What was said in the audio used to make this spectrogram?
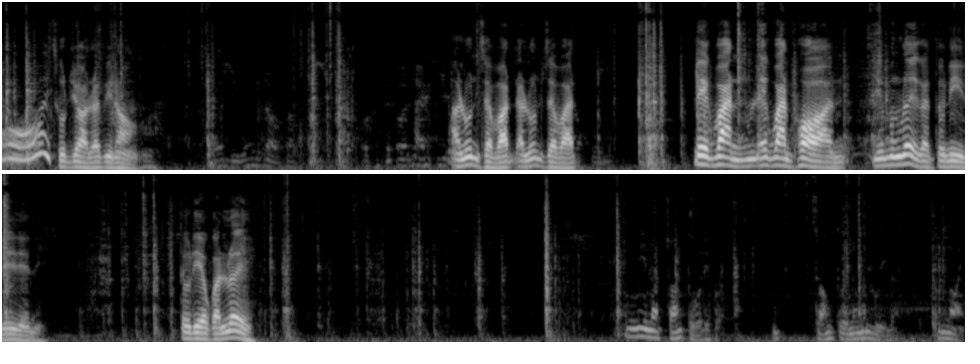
โอ้ย สุดยอดแล้วพี่น้องอรุณสวัสดิ์อรุณสวัสดิ์เลขบ้านเลขบ้านพ่อนี่มึงเลยกับตัวนี้เลยเดี๋ยวนี้ตัวเดียวกันเลยมันมีนัดสองตัวดิพ่ออีกสองตัวนึงมันหลุยแล้วนิดหน่อย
